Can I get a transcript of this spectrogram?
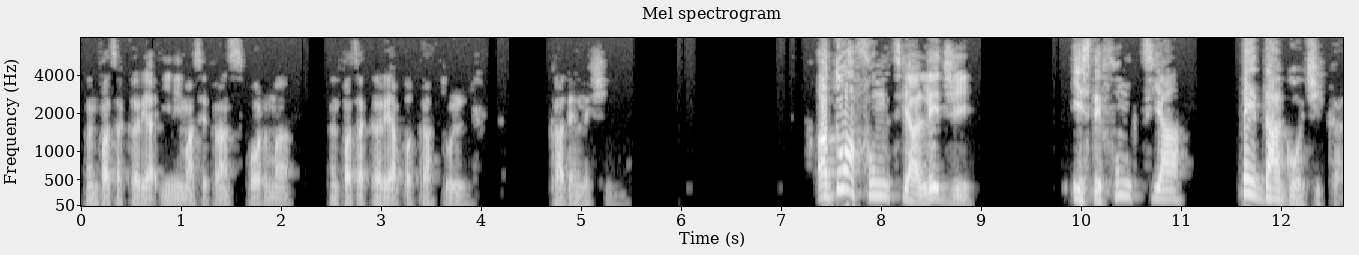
în fața căreia inima se transformă, în fața căreia păcatul cade în leșină. A doua funcție a legii este funcția pedagogică.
